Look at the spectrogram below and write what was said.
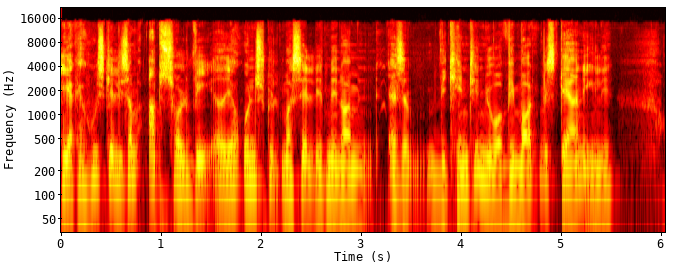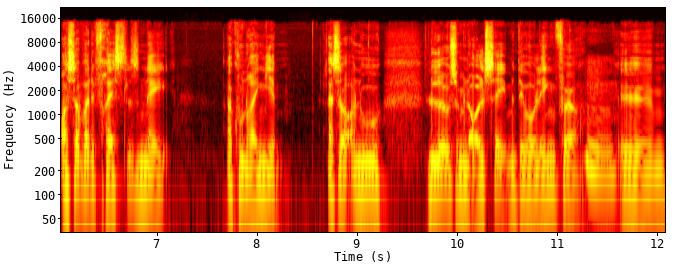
Jeg kan huske, at jeg ligesom absolverede, jeg undskyldte mig selv lidt med, når men, altså, vi kendte hende jo, og vi måtte vist gerne egentlig. Og så var det fristelsen af at kunne ringe hjem. Altså, og nu lyder jeg jo som en oldsag, men det var jo længe før mm. øh,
